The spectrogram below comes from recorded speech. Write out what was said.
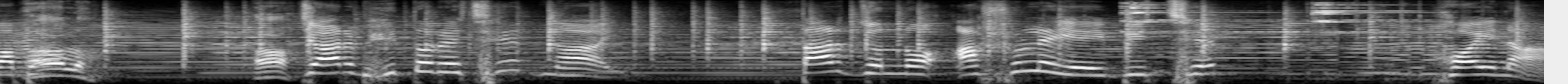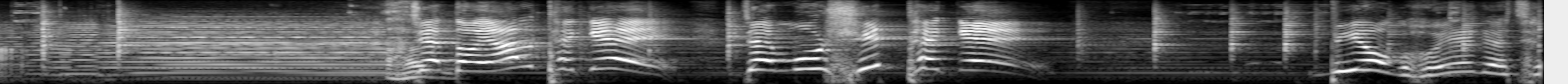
বাবা। হ্যালো যার ভিতরে ছেদ নাই তার জন্য আসলে এই বিচ্ছেদ হয় না। যে হ্যাঁ, দয়াল থেকে যে মুর্শিদ থেকে বিয়োগ হয়ে গেছে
